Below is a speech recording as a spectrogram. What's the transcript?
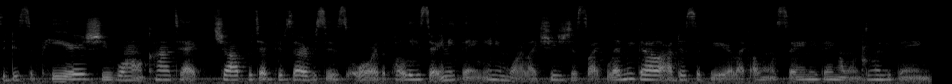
to disappear. She won't contact Child Protective Services or the police or anything anymore. Like, she's just like, let me go. I'll disappear. Like, I won't say anything. I won't do anything.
